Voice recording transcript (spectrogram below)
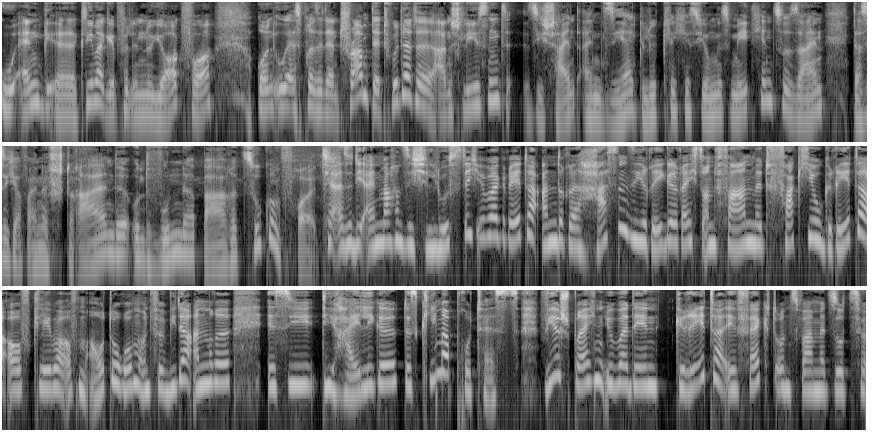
UN-Klimagipfel in New York vor. Und US-Präsident Trump, der twitterte anschließend, sie scheint ein sehr glückliches junges Mädchen zu sein, das sich auf eine strahlende und wunderbare Zukunft freut. Tja, also die einen machen sich lustig über Greta, andere hassen sie regelrecht und fahren mit Fuck you Greta Aufkleber auf dem Auto rum und für wieder andere ist sie die Heilige des Klimaprotests. Wir sprechen über den Greta-Effekt und zwar mit Sozi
